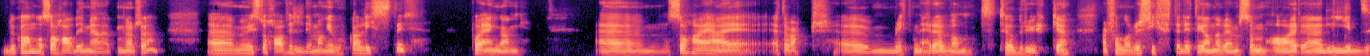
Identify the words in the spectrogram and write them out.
Du kan også ha det i menigheten, kanskje. Eh, men hvis du har veldig mange vokalister på en gang, eh, så har jeg etter hvert eh, blitt mer vant til å bruke, i hvert fall når det skifter litt, hvem som har eh, lead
